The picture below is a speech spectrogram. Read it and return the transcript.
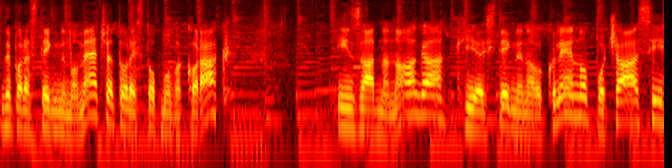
zdaj pa raztegnemo meče, torej stopimo v korak. In zadnja noga, ki je iztegnjena v koleno, počasi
